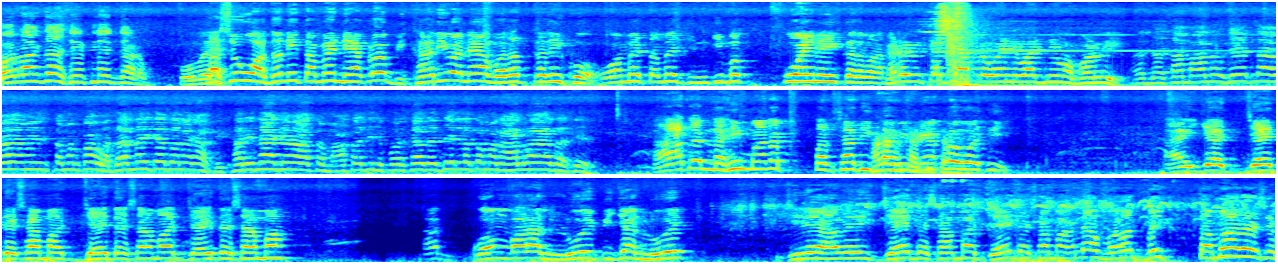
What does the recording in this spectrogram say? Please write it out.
ઓર રાખજો શેઠ ને એક જાડો કશું વાંધો નહીં તમે નેકળો ભિખારીઓ અને આ વરત કરી ખો. અમે તમે જિંદગીમાં કોઈ નહીં કરવાના. હેડો વિકાસજી આપણે ઓયની વાત નહીં વાપરવી દશામાનું છે એટલે હવે તમને કોઈ વધારે નહીં કહેતા ને ભિખારી ના કહેવાય. આ તો માતાજીની પ્રસાદ હતી એટલે તમારે હાલવા હતા શેઠ. હા તો નહીં મારે પ્રસાદી ખાવી નેકળો હોયથી. આઈ જા જય દશામાં જય દશામાં જય દશામાં. આ ગોમવાળા લોહી બીજા લોહી જે આવે જય દશામાં જય દશામાં. એટલે આ વરત ભાઈ તમારે છે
